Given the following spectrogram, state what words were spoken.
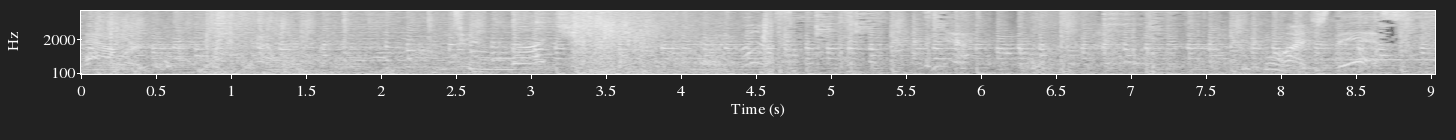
Power. Too much? Watch this.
